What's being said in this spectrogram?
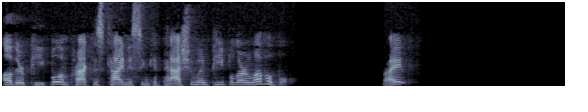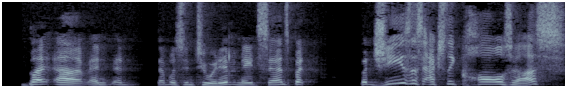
other people and practice kindness and compassion when people are lovable, right? But, uh, and, and that was intuitive, it made sense. But, but Jesus actually calls us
